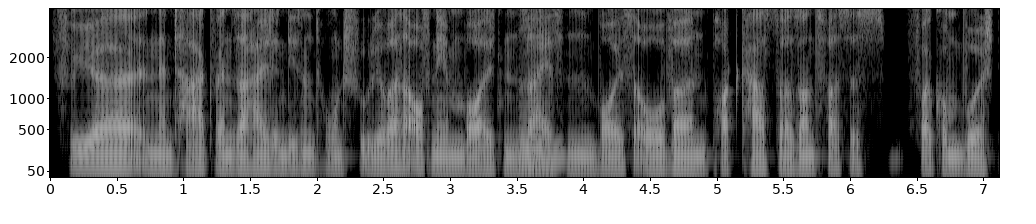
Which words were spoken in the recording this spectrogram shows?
für einen Tag, wenn sie halt in diesem Tonstudio was aufnehmen wollten, sei Mhm. es ein Voice-Over, ein Podcast oder sonst was, ist vollkommen wurscht.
